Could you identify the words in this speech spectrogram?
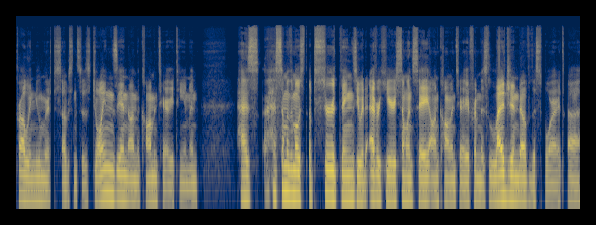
probably numerous substances, joins in on the commentary team and has has some of the most absurd things you would ever hear someone say on commentary from this legend of the sport. Uh,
